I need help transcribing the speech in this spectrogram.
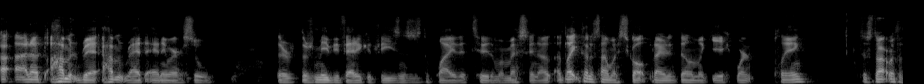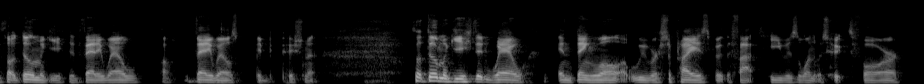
and I, haven't read, I haven't read it anywhere, so there, there's maybe very good reasons as to why the two of them are missing. I'd, like to understand why Scott Brown and Dylan McGeouch weren't playing. To start with, I thought Dylan McGeouch did very well. Well, very well is maybe pushing it. I thought Dylan McGeouch did well in Dingwall. We were surprised about the fact he was the one that was hooked for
